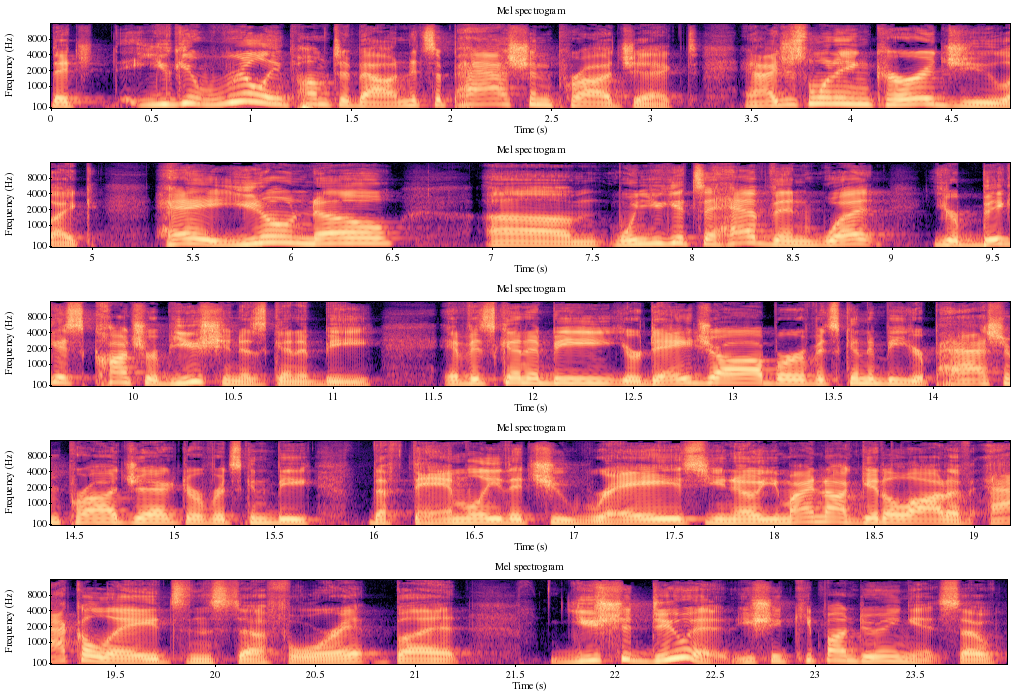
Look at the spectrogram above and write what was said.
that you get really pumped about, and it's a passion project. And I just want to encourage you like, hey, you don't know um, when you get to heaven what your biggest contribution is going to be. If it's going to be your day job, or if it's going to be your passion project, or if it's going to be the family that you raise, you know, you might not get a lot of accolades and stuff for it, but you should do it. You should keep on doing it. So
